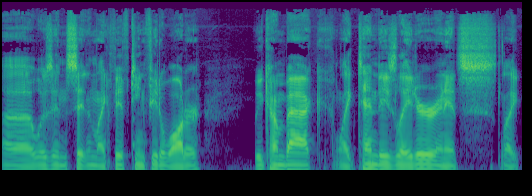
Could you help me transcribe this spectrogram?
uh, was in sitting like 15 feet of water. We come back like 10 days later and it's like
